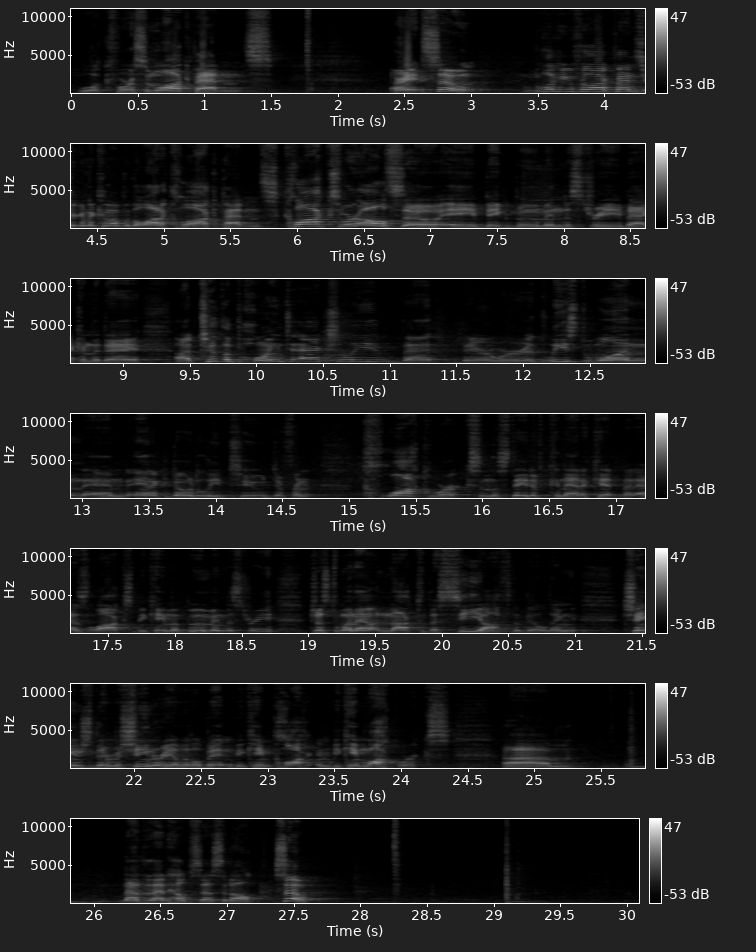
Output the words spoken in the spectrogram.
look for some lock patents. All right, so looking for lock patents, you're going to come up with a lot of clock patents. Clocks were also a big boom industry back in the day, uh, to the point, actually, that there were at least one and anecdotally two different clockworks in the state of Connecticut that as locks became a boom industry, just went out and knocked the C off the building, changed their machinery a little bit and became clock and became lockworks. Um, not that that helps us at all. So,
